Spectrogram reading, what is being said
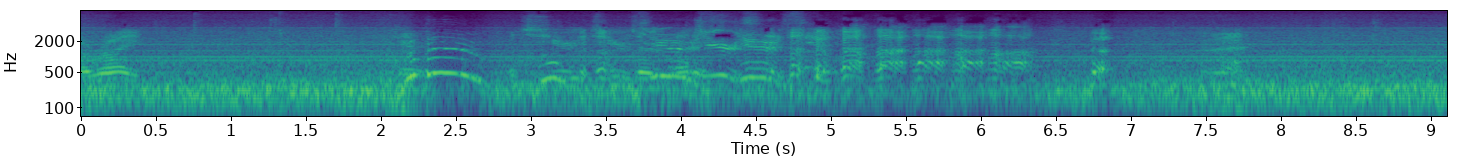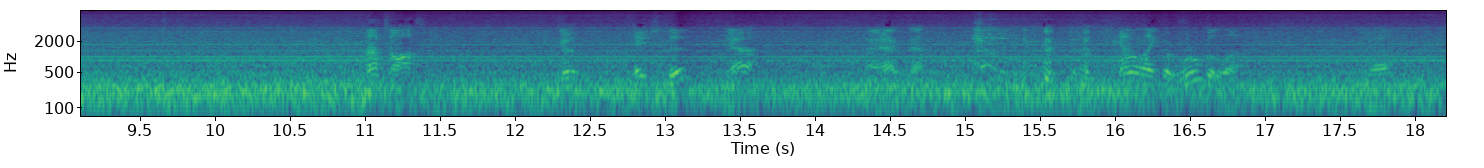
All right. Cheers, cheers, everybody. Cheers. That's awesome. Good. Tastes good. Yeah. I like that. Kind of like arugula. Yeah.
